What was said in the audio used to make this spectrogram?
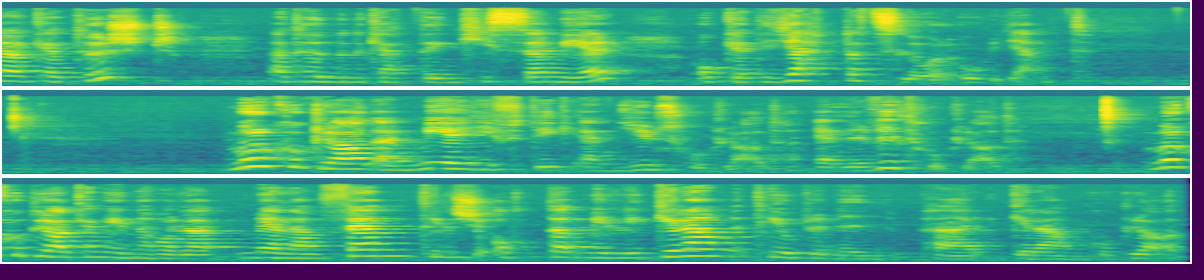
ökad törst, att hunden och katten kissar mer och att hjärtat slår ojämnt. Mörk choklad är mer giftig än ljus choklad eller vit choklad. Mörk choklad kan innehålla mellan 5 till 28 milligram teobromin per gram choklad.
